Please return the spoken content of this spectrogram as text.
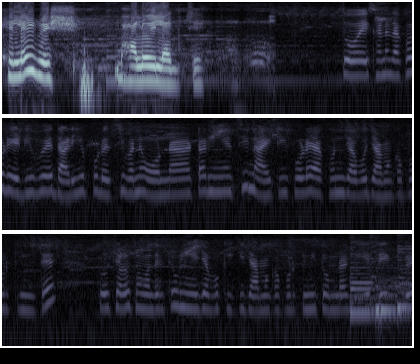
খেলেই বেশ ভালোই লাগছে। তো এখানে দেখো রেডি হয়ে দাঁড়িয়ে পড়েছি মানে ওড়নাটা নিয়েছি, নাইটি পরে এখন যাব জামা কাপড় কিনতে। তো চলো তোমাদেরকেও নিয়ে যাব কি কি জামা কাপড় কিনি, তোমরা গিয়ে দেখবে।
